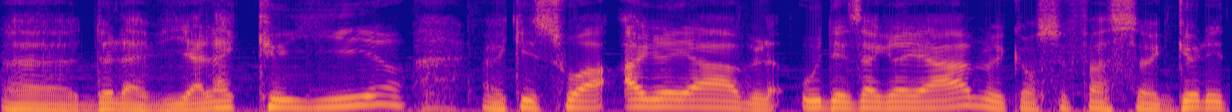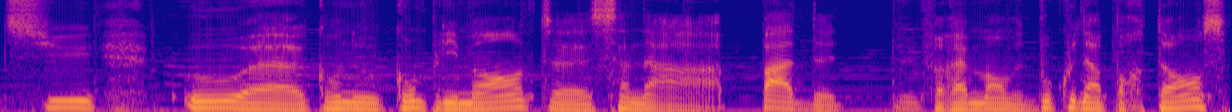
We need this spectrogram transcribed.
de la vie, à l'accueillir, euh, qu'il soit agréable ou désagréable, qu'on se fasse gueuler dessus ou euh, qu'on nous complimente, ça n'a pas vraiment beaucoup d'importance.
